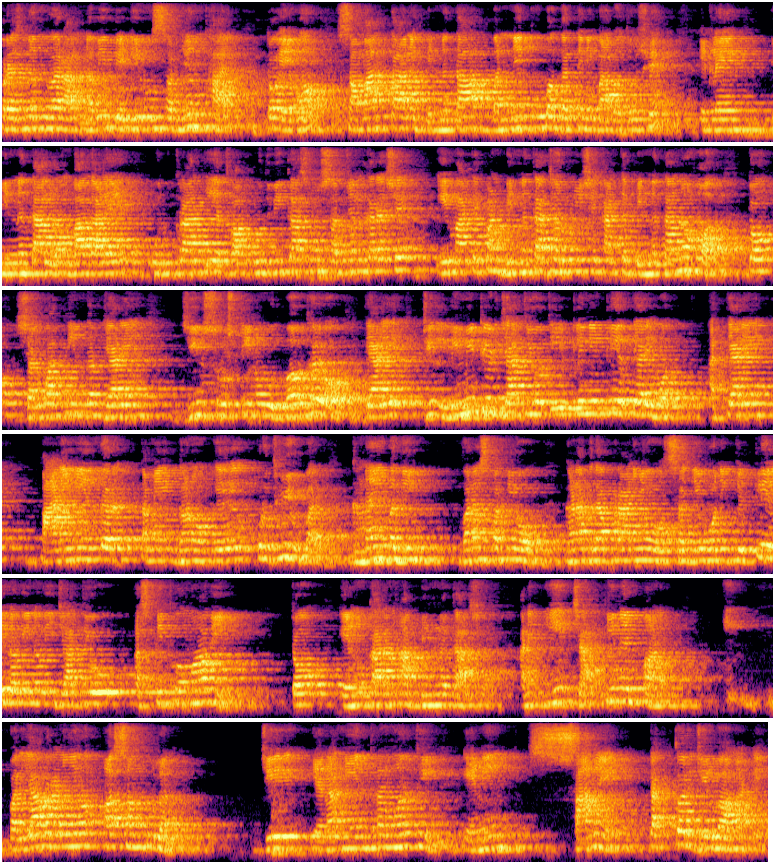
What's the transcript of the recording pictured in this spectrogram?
પ્રજનન દ્વારા નવી પેઢીનું સર્જન થાય, તો એમાં સમાનતા અને ભિન્નતા બંને ખૂબ અગત્યની બાબતો છે. એટલે ભિન્નતા લાંબા ગાળે ઉત્ક્રાંતિ અથવા ઉદ્વિકાસનું સર્જન કરે છે. એ માટે પણ ભિન્નતા જરૂરી છે. કારણ કે ભિન્નતા ન હોત, તો શરૂઆતની અંદર જ્યારે જીવ સૃષ્ટિનો ઉદ્ભવ થયો, ત્યારે જે લિમિટેડ જાતિઓ હતી, એટલી ને એટલી અત્યારે હોત. અત્યારે પાણીની અંદર તમે ગણો કે પૃથ્વી ઉપર ઘણી બધી વનસ્પતિઓ, ઘણા બધા પ્રાણીઓ, સજીવોની કેટલી નવી નવી જાતિઓ અસ્તિત્વમાં આવી, તો એનું કારણ આ ભિન્નતા છે. અને એ જાતિને પણ પર્યાવરણીય અસંતુલન જે એના નિયંત્રણમાં નથી એની સામે ટક્કર જીવવા માટે,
